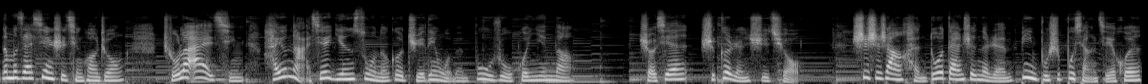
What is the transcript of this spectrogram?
那么在现实情况中，除了爱情，还有哪些因素能够决定我们步入婚姻呢？首先是个人需求。事实上，很多单身的人并不是不想结婚，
